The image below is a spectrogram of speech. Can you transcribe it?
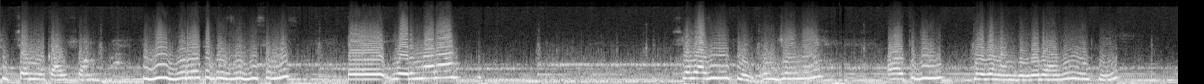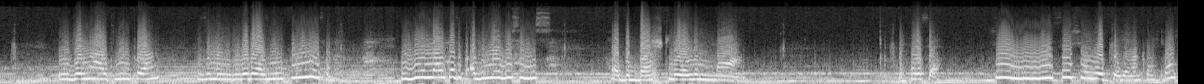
Türkçem yok abi şu an. Videoyu buraya kadar izlediyseniz e, yorumlara şey yazmayı unutmayın. UCM 6000 ne zaman gelir yazmayı unutmayın. UCM 6000 puan ne zaman gelir yazmayı unutmayın. Neyse. Videoyu like atıp abone olursanız hadi başlayalım da. Neyse. Şimdi size şey yapıyorum arkadaşlar.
